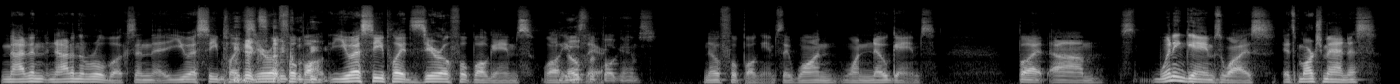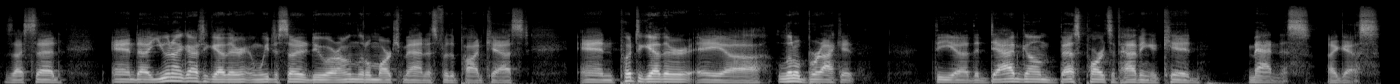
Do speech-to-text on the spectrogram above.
Not in not in the rule books, and uh, USC played Yeah, zero football. USC played zero football games while he no was there. No football games. No football games. They won won no games. But um, winning games wise, it's March Madness, as I said, and uh, you and I got together and we decided to do our own little March Madness for the podcast and put together a uh, little bracket, the uh, the dadgum best parts of having a kid madness, I guess.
